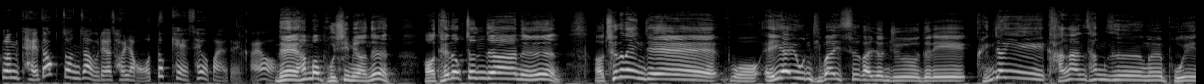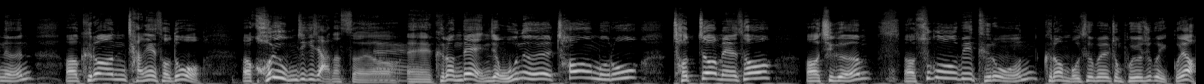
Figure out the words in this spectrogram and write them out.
그럼 대덕전자 우리가 전략 어떻게 세워봐야 될까요? 네, 한번 보시면은 어, 대덕전자는 어, 최근에 이제 뭐 AI on-device 관련주들이 굉장히 강한 상승을 보이는 어, 그런 장에서도 어, 거의 움직이지 않았어요. 네. 네, 그런데 이제 오늘 처음으로 저점에서 어, 지금 어, 수급이 들어온 그런 모습을 좀 보여주고 있고요.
